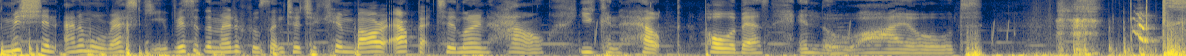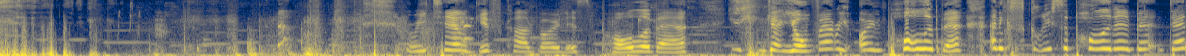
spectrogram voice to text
Mission animal rescue. Visit the medical center to kimbara outback to learn how you can help polar bears in the wild. Retail gift card bonus polar bear you can get your very own polar bear and exclusive polar bear den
